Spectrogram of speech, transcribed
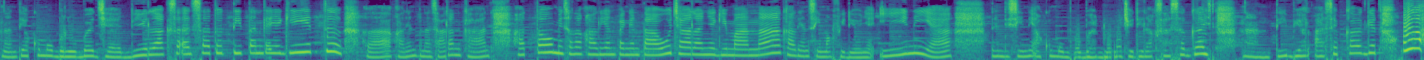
Nanti aku mau berubah jadi raksasa atau titan kayak gitu. Lah kalian penasaran kan? Atau misalnya kalian pengen tahu caranya gimana, kalian simak videonya ini ya. Dan di sini aku mau berubah dulu jadi raksasa guys. Nanti biar Asep kaget. Wah,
